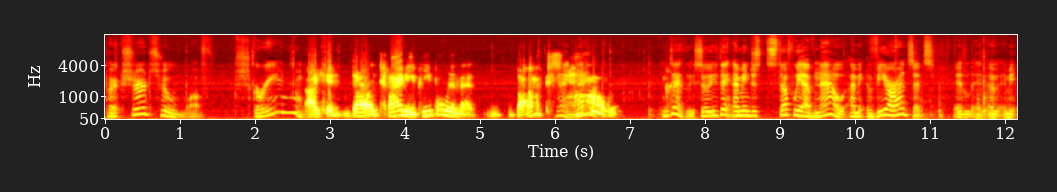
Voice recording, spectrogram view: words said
picture to a f- screen. I can. There are tiny people in that box. Yeah, How? Exactly. So you think? I mean, just stuff we have now. I mean, VR headsets. It, it, I mean,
